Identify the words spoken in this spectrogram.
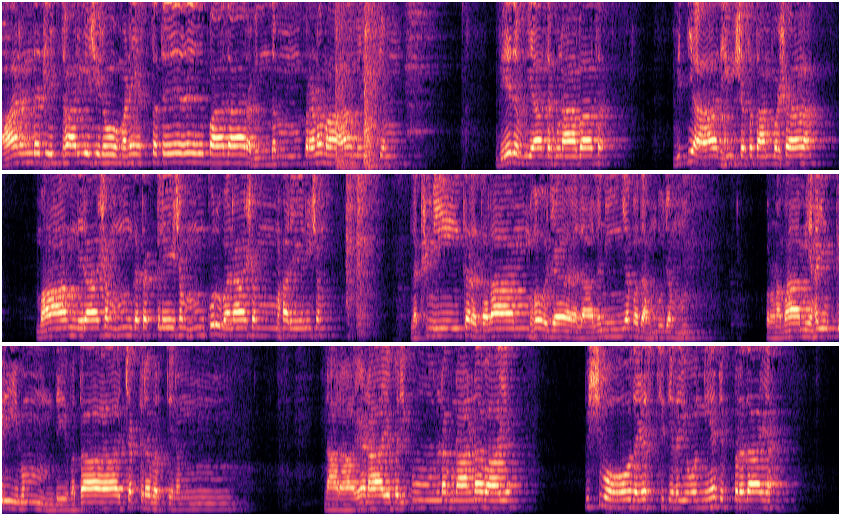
आनन्दतीर्थार्यशिरोमणेस्तत् पादारविन्दं प्रणमामि नित्यं वेदव्यासगुणावास विद्याधीशसतां वशा। मां निराशं गतक्लेशं कुर्वनाशं हरेनिशं ప్రణమామి హయగ్రీవం దేవతాచక్రవర్తినం నారాయణాయ పరిపూర్ణగుణార్ణవాయ విశ్వోదయస్థితిలయోన్యేతిప్రదాయ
